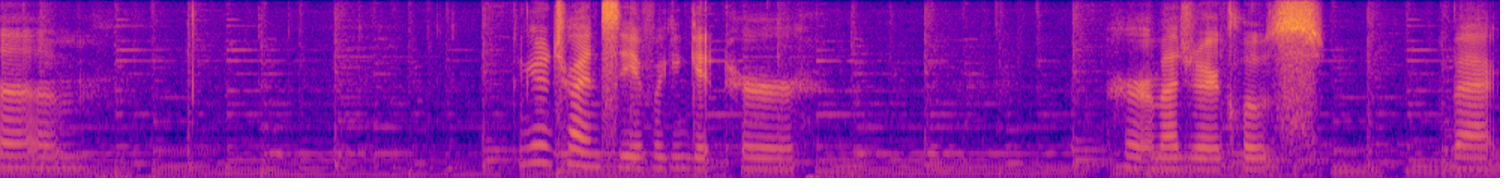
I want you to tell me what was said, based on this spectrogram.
Um... I'm gonna try and see if we can get her... her imaginary clothes back.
